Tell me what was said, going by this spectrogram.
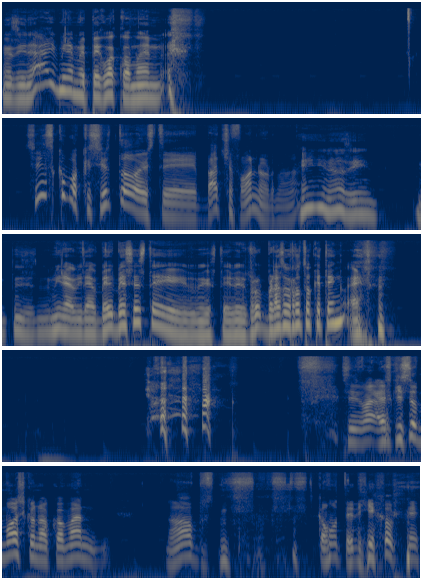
Así, ay, mira, me pegó Aquaman. Sí, es como que cierto, este, Batch of Honor, ¿no? Sí, no, sí. Mira, mira, ¿ves este, este brazo roto que tengo? sí, es que hizo Mosh con Aquaman. No, pues, ¿cómo te dijo? Que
